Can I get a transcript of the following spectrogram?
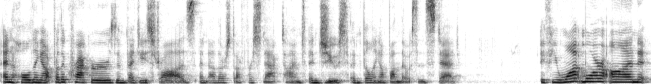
and holding out for the crackers and veggie straws and other stuff for snack times and juice and filling up on those instead. If you want more on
